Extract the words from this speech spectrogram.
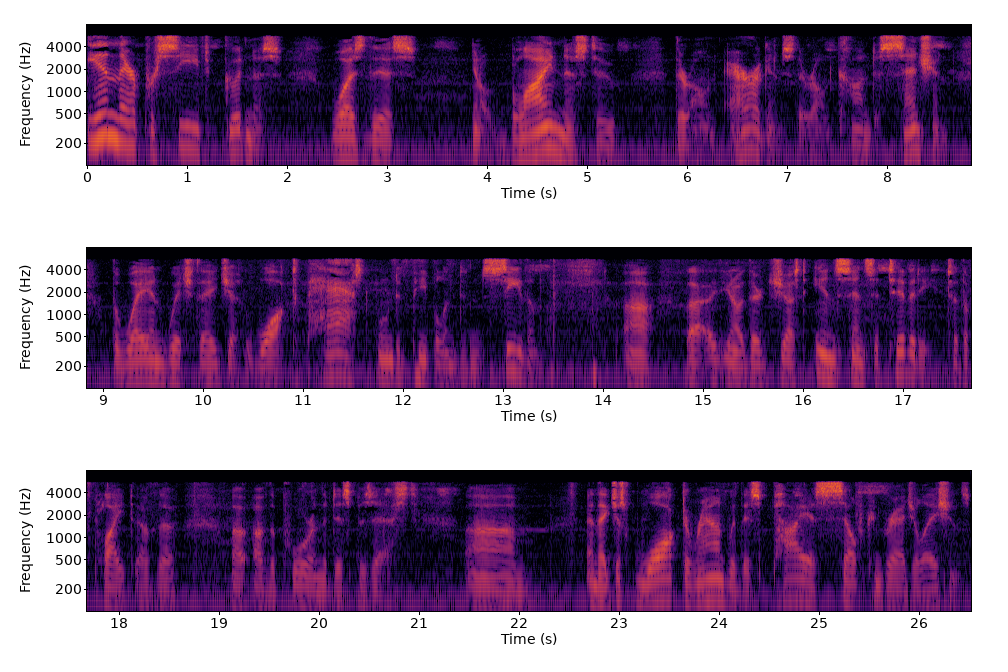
in their perceived goodness was this, you know, blindness to their own arrogance, their own condescension, the way in which they just walked past wounded people and didn't see them. Uh, uh, you know, they're just insensitivity to the plight of the uh, of the poor and the dispossessed. Um, and they just walked around with this pious self congratulations.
